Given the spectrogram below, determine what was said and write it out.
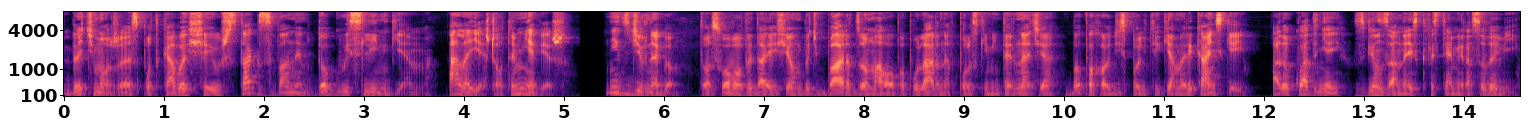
Być może spotkałeś się już z tak zwanym dog whistlingiem, ale jeszcze o tym nie wiesz. Nic dziwnego, to słowo wydaje się być bardzo mało popularne w polskim internecie, bo pochodzi z polityki amerykańskiej, a dokładniej związanej z kwestiami rasowymi.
